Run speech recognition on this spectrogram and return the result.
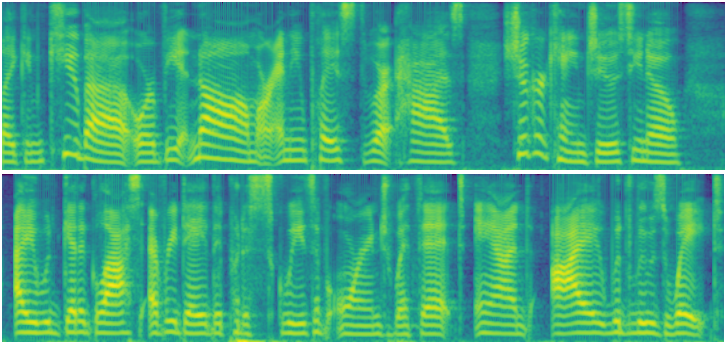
like in Cuba or Vietnam or any place where it has sugarcane juice, you know, I would get a glass every day. They put a squeeze of orange with it, and I would lose weight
